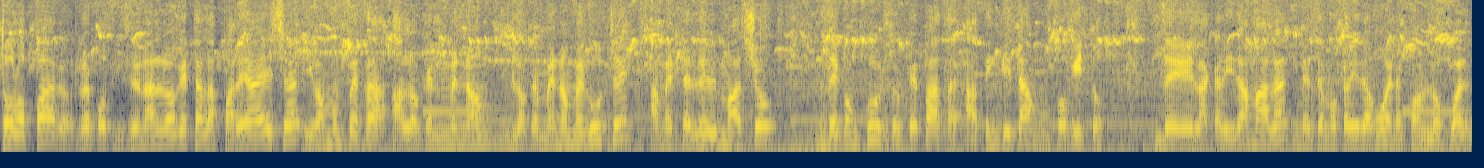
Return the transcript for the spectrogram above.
todos los paros, reposicionar lo que están las parejas hechas y vamos a empezar a lo que menos, lo que menos me guste, a meterle el macho de concurso. ¿Qué pasa? Así quitamos un poquito de la calidad mala y metemos calidad buena, con lo cual,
